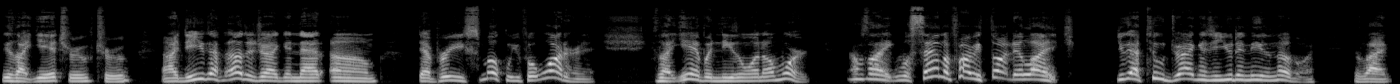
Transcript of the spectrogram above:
He's like, yeah, true, true. And like, then you got the other dragon that um that breathes smoke when you put water in it. He's like, yeah, but neither one of them work. I was like, well, Santa probably thought that like you got two dragons and you didn't need another one. He's like,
